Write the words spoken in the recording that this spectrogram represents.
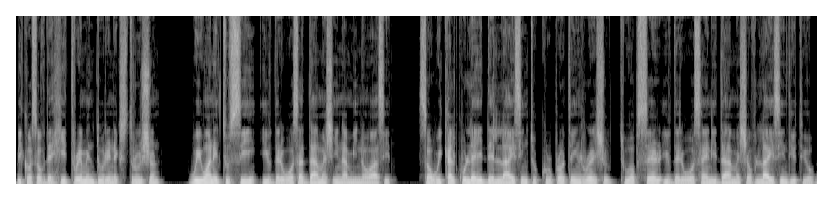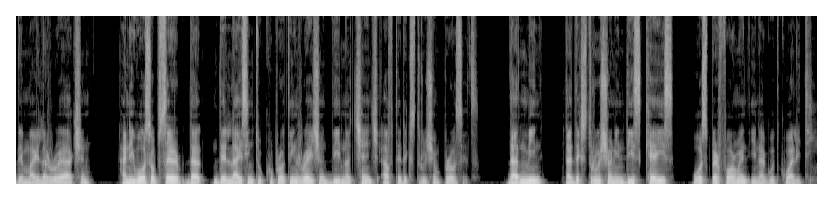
because of the heat treatment during extrusion, we wanted to see if there was a damage in amino acid so we calculate the lysine to crude protein ratio to observe if there was any damage of lysine due to the Maillard reaction, and it was observed that the lysine to crude protein ratio did not change after the extrusion process. That means that the extrusion in this case was performed in a good quality.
